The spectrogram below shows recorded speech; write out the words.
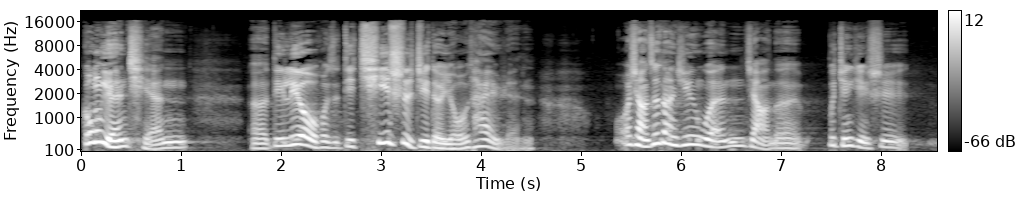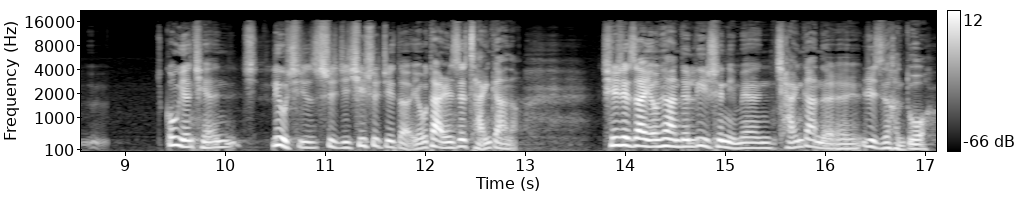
公元前呃第六或者第七世纪的犹太人。我想这段经文讲的不仅仅是。公元前六七世纪、七世纪的犹太人是才干了。其实，在犹太人的历史里面，才干的日子很多。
